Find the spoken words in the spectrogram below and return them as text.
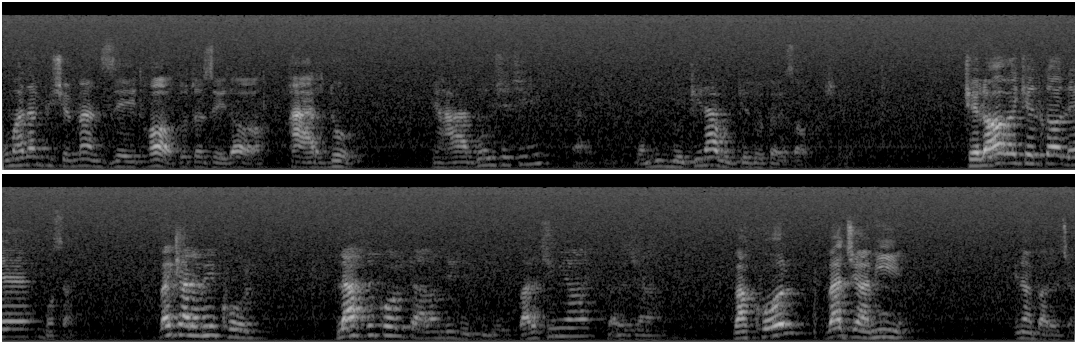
اومدن پیش من زیدها دو تا زیدا هر دو. هر دو میشه چی؟ یعنی یکی نبود که دو تا حساب میشه. کلا و کلتا ل و کلمه کل. لفظ کل که الان دیدید دیگه. برای چی میاد؟ برای جمع. و کل و جمیع این هم برای جمع.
